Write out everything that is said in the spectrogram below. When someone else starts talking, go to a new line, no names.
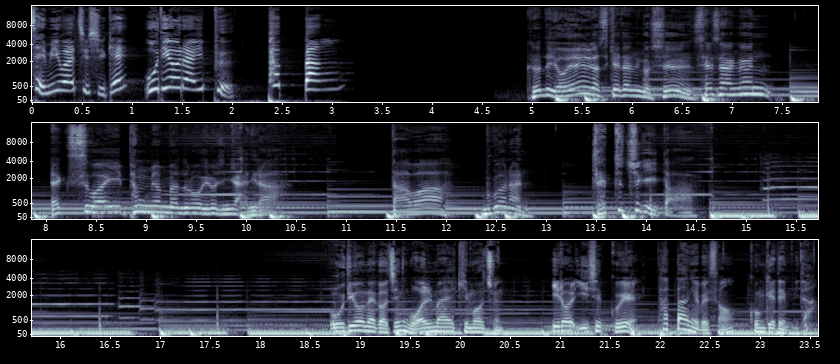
재미와 지식의 오디오 라이프 팟빵
그런데 여행을 갔게 되는 것은 세상은 XY 평면만으로 이루어진 게 아니라 나와 무관한 Z축이 있다.
오디오 매거진 월말 김어준 1월 29일 팟빵 앱에서 공개됩니다.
